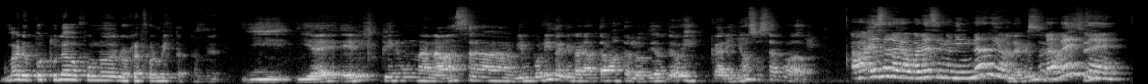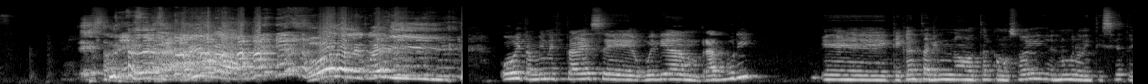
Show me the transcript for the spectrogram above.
varios postulados, fue uno de los reformistas también. Y, él, él tiene una alabanza bien bonita que la cantamos hasta los días de hoy. Cariñoso Salvador. Ah, esa es la que aparece en el himnario. Himnario, ¿La viste? Esa ¡Órale, güey! Hoy también está ese William Bradbury, eh, que canta el himno Tal como soy, el número 27.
